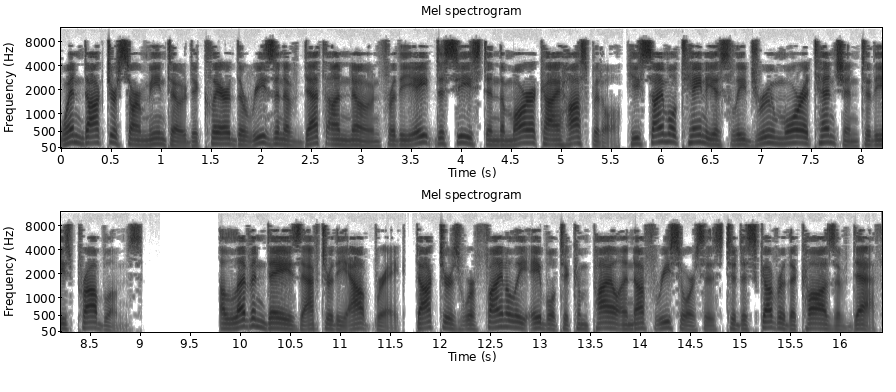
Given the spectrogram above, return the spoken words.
When Dr. Sarmiento declared the reason of death unknown for the eight deceased in the Maracay hospital, he simultaneously drew more attention to these problems. Eleven days after the outbreak, doctors were finally able to compile enough resources to discover the cause of death.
